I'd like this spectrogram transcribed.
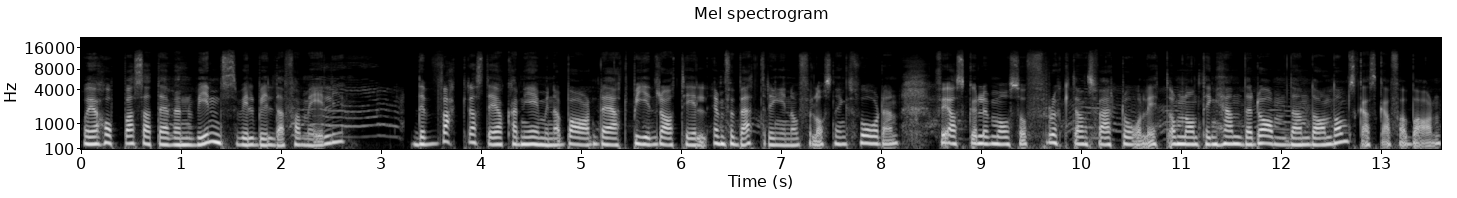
Och jag hoppas att även Vins vill bilda familj det vackraste jag kan ge mina barn, det är att bidra till en förbättring inom förlossningsvården. För jag skulle må så fruktansvärt dåligt om någonting händer dem den dagen de ska skaffa barn.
